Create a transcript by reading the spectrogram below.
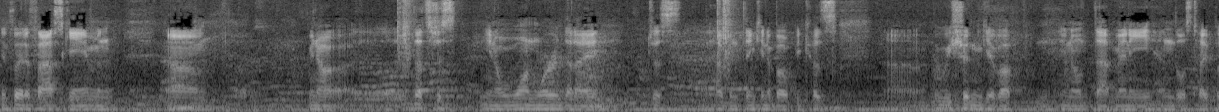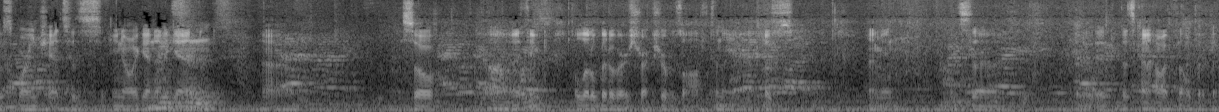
They played a fast game, and um, you know, that's just you know one word that I just have been thinking about because uh, we shouldn't give up you know that many and those type of scoring chances you know again and again. Uh, so uh, I think a little bit of our structure was off tonight because, I mean, it's, uh, it, that's kind of how I felt out there.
